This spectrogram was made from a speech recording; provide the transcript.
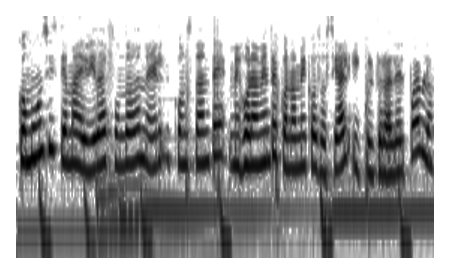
como un sistema de vida fundado en el constante mejoramiento económico, social y cultural del pueblo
